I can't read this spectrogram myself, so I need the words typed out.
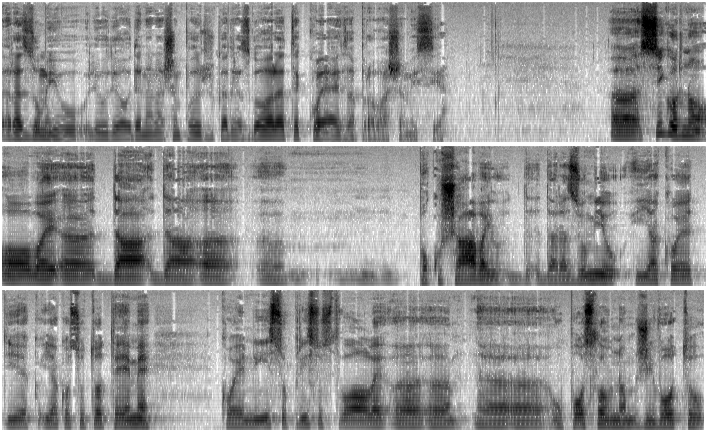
razumiju ljudi ovdje na našem području kad razgovarate, koja je zapravo vaša misija? E, sigurno ovaj, e, da, da pokušavaju da razumiju, iako, je, iako su to teme koje nisu prisustvovale u poslovnom životu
